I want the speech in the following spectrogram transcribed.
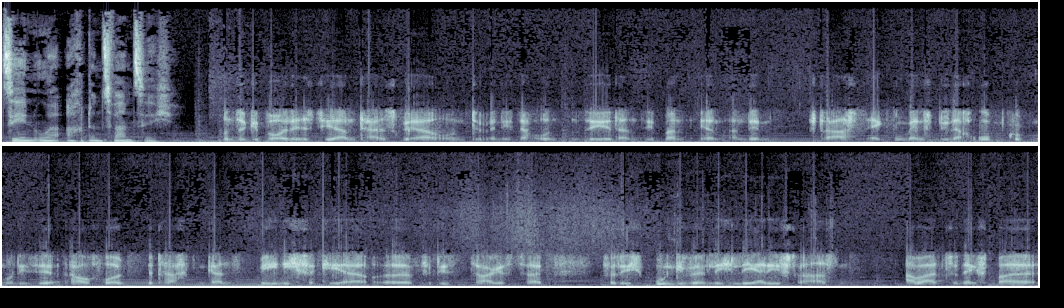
10.28 Uhr. Unser Gebäude ist hier am Times Square und wenn ich nach unten sehe, dann sieht man an den Straßenecken Menschen, die nach oben gucken und diese Rauchwolken betrachten. Ganz wenig Verkehr äh, für diese Tageszeit. Völlig ungewöhnlich leer die Straßen. Aber zunächst mal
